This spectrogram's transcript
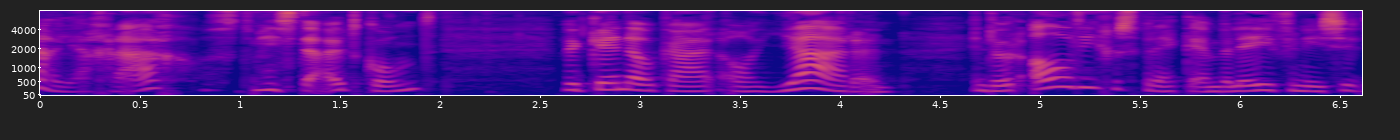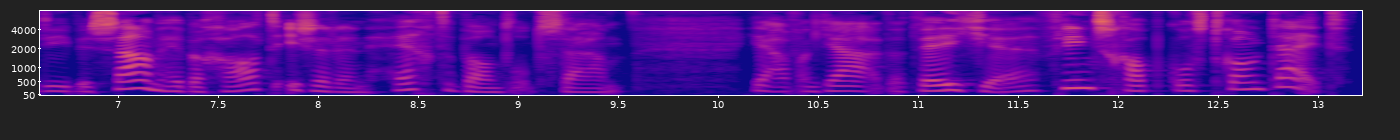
Nou ja, graag, als het tenminste uitkomt. We kennen elkaar al jaren. En door al die gesprekken en belevenissen die we samen hebben gehad, is er een hechte band ontstaan. Ja, want ja, dat weet je, vriendschap kost gewoon tijd.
